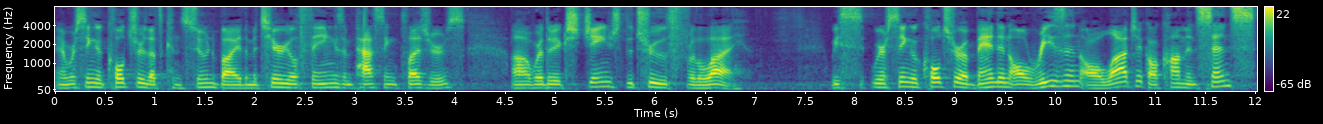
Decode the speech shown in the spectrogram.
And we're seeing a culture that's consumed by the material things and passing pleasures, uh, where they exchange the truth for the lie. We, we're seeing a culture abandon all reason, all logic, all common sense,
